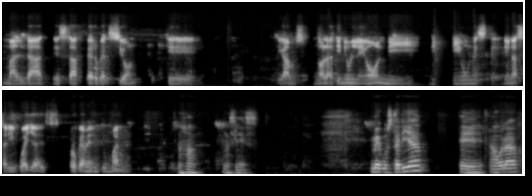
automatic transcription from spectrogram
maldad, esta perversión que, digamos, no la tiene un león ni, ni, un, este, ni una zarigüeya, es propiamente humana. Ajá, así es. Me gustaría eh, ahora,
